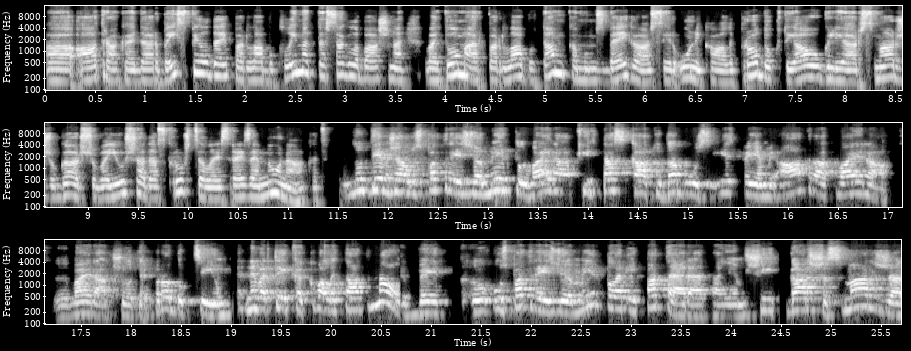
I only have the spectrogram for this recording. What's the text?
ātrākai darba izpildē, par labu klimata saglabāšanai, vai tomēr par labu tam, ka mums beigās ir unikāli produkti, augļi ar smaržu, garšu, vai jūs šādās krustcelēs reizēm nonākat? Nu, diemžēl uz patreizējo mirkli vairāk ir tas, kā tu dabūsi iespējami ātrāk, vairāk vairāk šo produkciju. Nevar teikt, ka kvalitāte nav, bet uz patreizējo mirkli arī patērētājiem šī garša smarža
